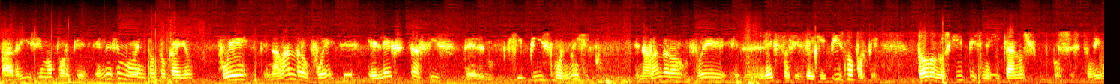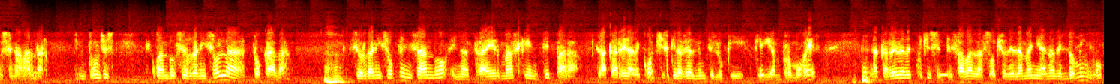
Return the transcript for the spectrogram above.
padrísimo porque en ese momento Tocayo fue, en Avándaro fue el éxtasis del hipismo en México. En Avándaro fue el éxtasis del hipismo porque todos los hippies mexicanos pues estuvimos en Avándaro. Entonces, cuando se organizó la tocada, se organizó pensando en atraer más gente para la carrera de coches, que era realmente lo que querían promover. La carrera de coches empezaba a las 8 de la mañana del domingo.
